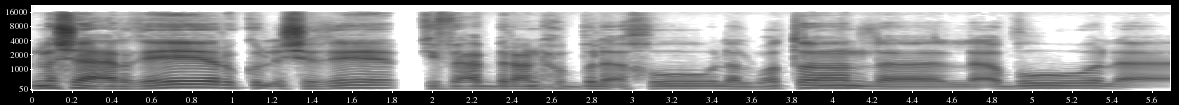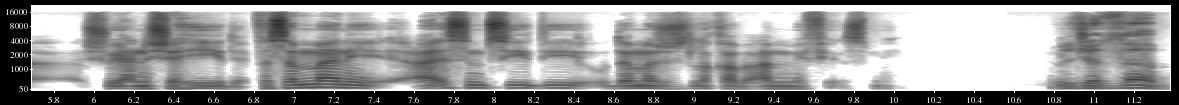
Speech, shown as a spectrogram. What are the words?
المشاعر غير وكل إشي غير. كيف يعبر عن حبه لأخوه للوطن لأبوه شو يعني شهيدة. فسماني على اسم سيدي ودمج لقب عمي في اسمي. الجذاب.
